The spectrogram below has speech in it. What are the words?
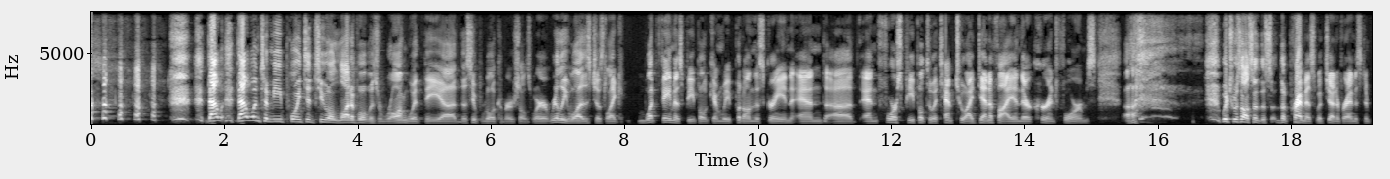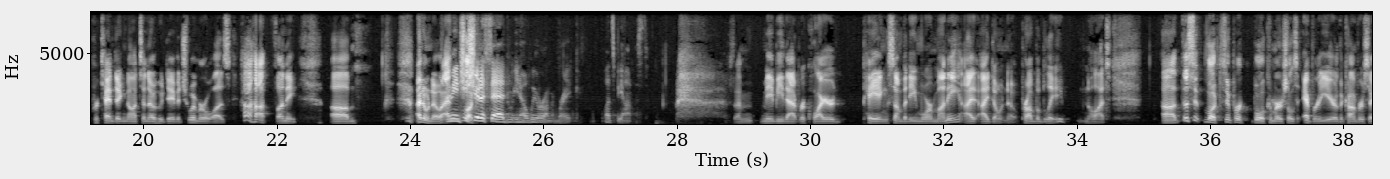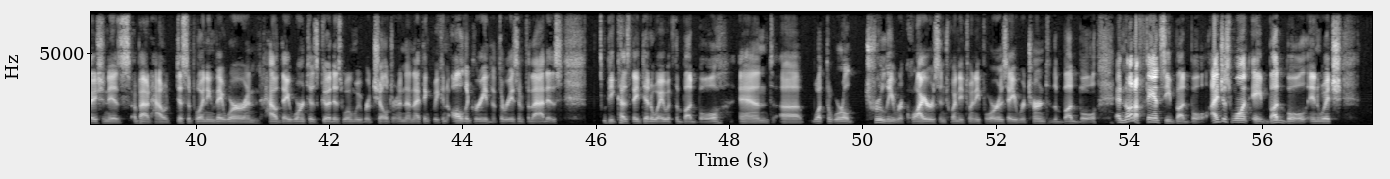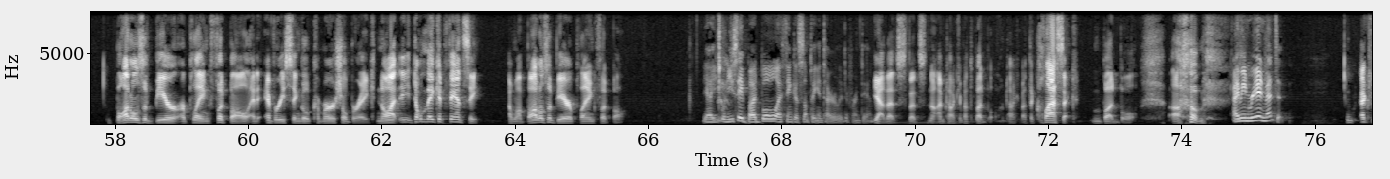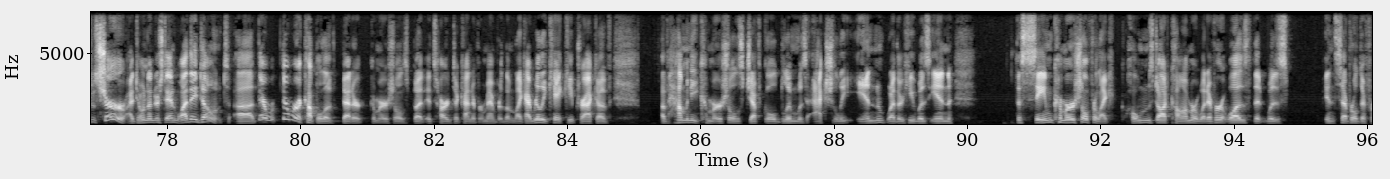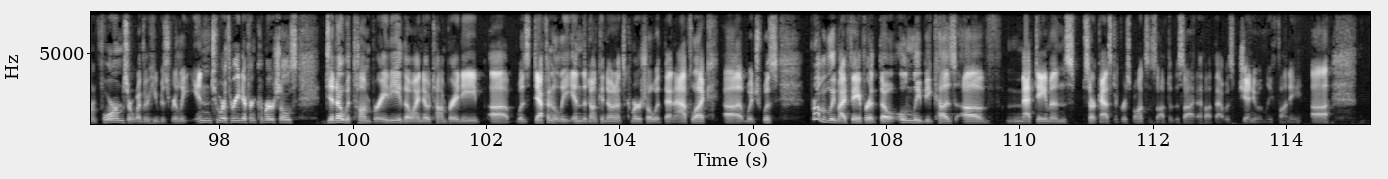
that that one to me pointed to a lot of what was wrong with the uh, the Super Bowl commercials, where it really was just like, what famous people can we put on the screen and uh, and force people to attempt to identify in their current forms. Uh, Which was also the the premise with Jennifer Aniston pretending not to know who David Schwimmer was. Ha ha, funny. Um, I don't know. I mean, she look, should have said, you know, we were on a break. Let's be honest. um, maybe that required paying somebody more money. I, I don't know. Probably not. Uh, the look Super Bowl commercials every year. The conversation is about how disappointing they were and how they weren't as good as when we were children. And I think we can all agree that the reason for that is because they did away with the Bud Bowl, and uh, what the world truly requires in 2024 is a return to the Bud Bowl, and not a fancy Bud Bowl. I just want a Bud Bowl in which bottles of beer are playing football at every single commercial break. Not don't make it fancy. I want bottles of beer playing football. Yeah, when you say Bud Bowl, I think of something entirely different, Dan. Yeah, that's that's not. I'm talking about the Bud Bowl. I'm talking about the classic Bud Bowl. Um, I mean, reinvent it. Sure, I don't understand why they don't. Uh, there were there were a couple of better commercials, but it's hard to kind of remember them. Like I really can't keep track of of how many commercials Jeff Goldblum was actually in, whether he was in the same commercial for like homes.com or whatever it was that was in several different forms or whether he was really in two or three different commercials. Ditto with Tom Brady, though I know Tom Brady uh, was definitely in the Dunkin' Donuts commercial with Ben Affleck, uh, which was probably my favorite, though, only because of Matt Damon's sarcastic responses off to the side. I thought that was genuinely funny. Uh,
